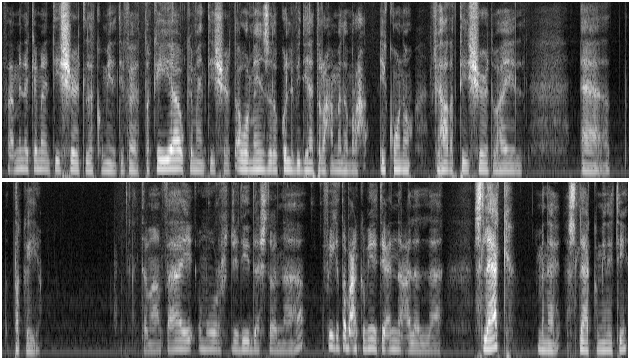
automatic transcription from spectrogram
فعملنا كمان T-shirt لل community فالطاقية وكمان تي شيرت أول ما ينزلوا كل الفيديوهات راح أعملهم راح يكونوا في هذا التي شيرت وهاي الطاقية. تمام فهاي أمور جديدة اشتغلناها. وفي طبعا community عندنا على ال Slack من Slack community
